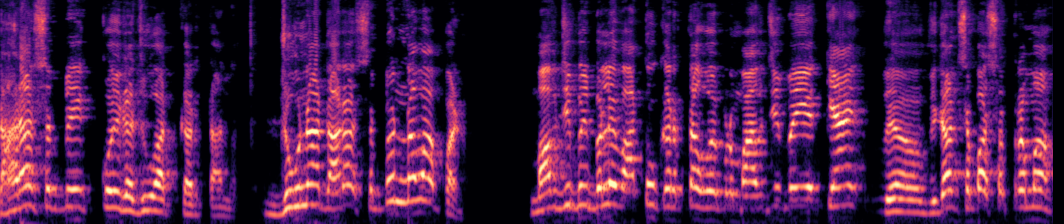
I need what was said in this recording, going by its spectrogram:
ધારાસભ્ય કોઈ રજૂઆત કરતા નથી? જૂના ધારાસભ્યો નવા પણ. માવજીભાઈ ભલે વાતો કરતા હોય, પણ માવજીભાઈએ ક્યાંય વિધાનસભા સત્રમાં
